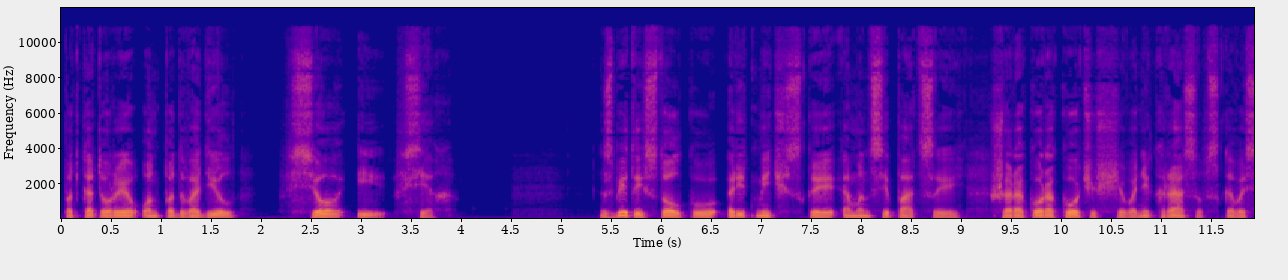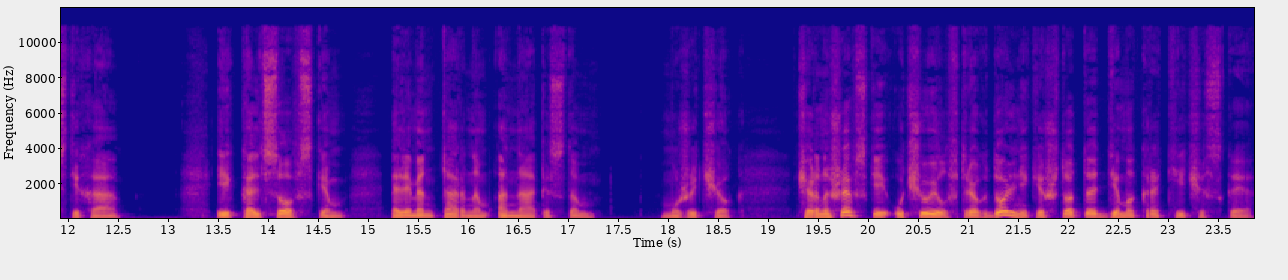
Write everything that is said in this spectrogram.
под которое он подводил все и всех. Сбитый с толку ритмической эмансипацией широко ракочущего некрасовского стиха и кольцовским элементарным анапистом мужичок Чернышевский учуял в трехдольнике что-то демократическое,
